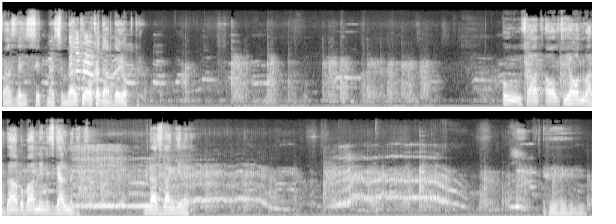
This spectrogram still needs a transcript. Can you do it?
Fazla hissetmezsin. Belki o kadar da yoktur. Oo, saat 6'ya 10 var. Daha babaanneniz gelmedi. Birazdan gelir.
